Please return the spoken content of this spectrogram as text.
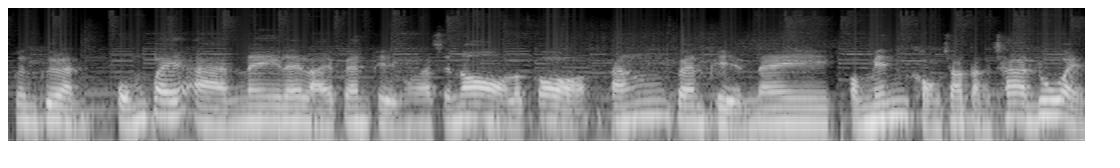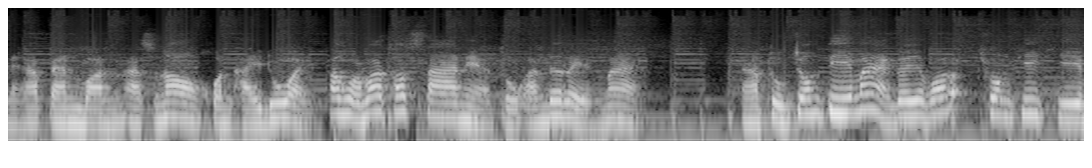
เพื่อนๆ ผมไปอ่านในหลาย ๆ แฟนเพจของอาร์เซนอลแล้วก็ทั้งแฟนเพจในคอมเมนต์ของชาวต่างชาติด้วยนะครับแฟนบอลอาร์เซนอลคนไทยด้วย ปรากฏว่าท็อตซาเนี่ยถูกอันเดอร์เรทมากนะครับถูกโจมตีมากโดยเฉพาะช่วงที่ทีม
